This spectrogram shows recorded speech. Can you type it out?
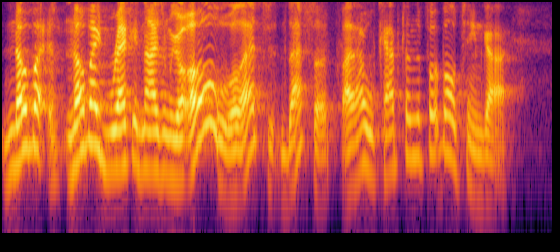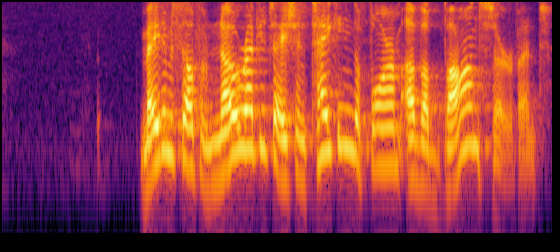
nobody, nobody recognized him and go, oh, well, that's, that's a, old captain of the football team guy. Made himself of no reputation, taking the form of a bondservant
